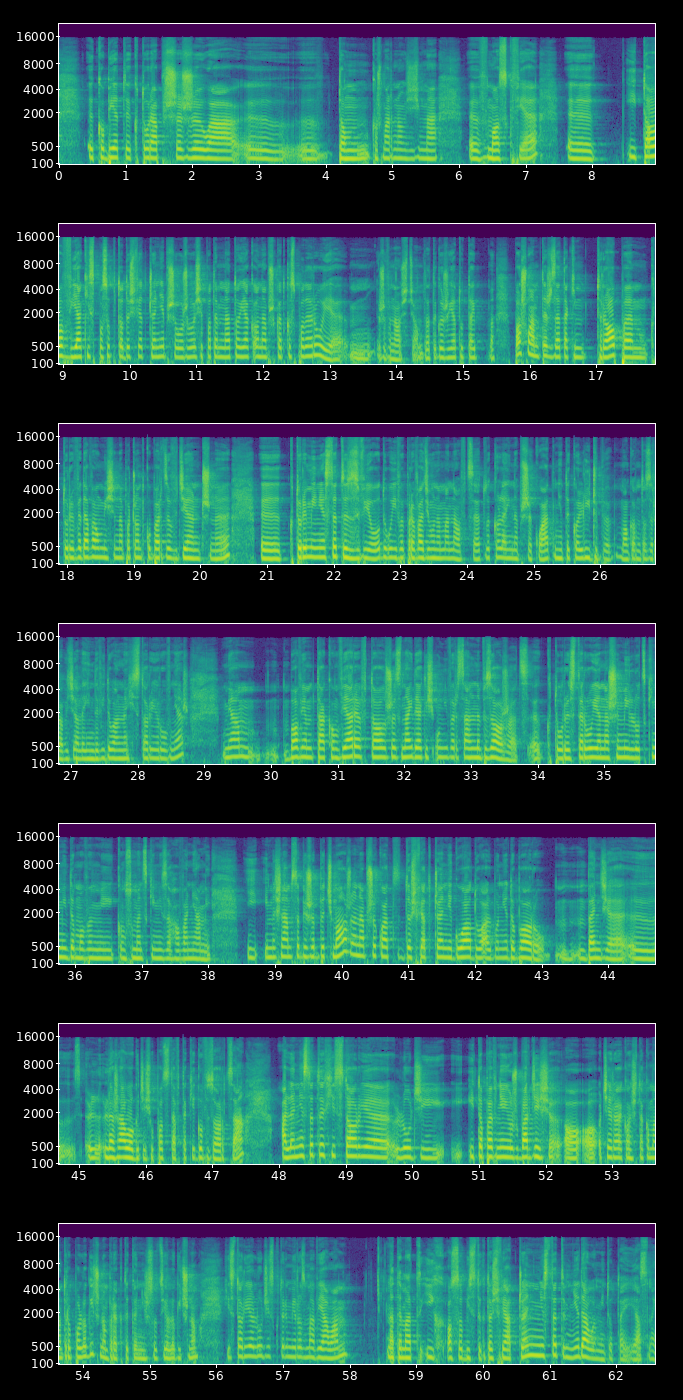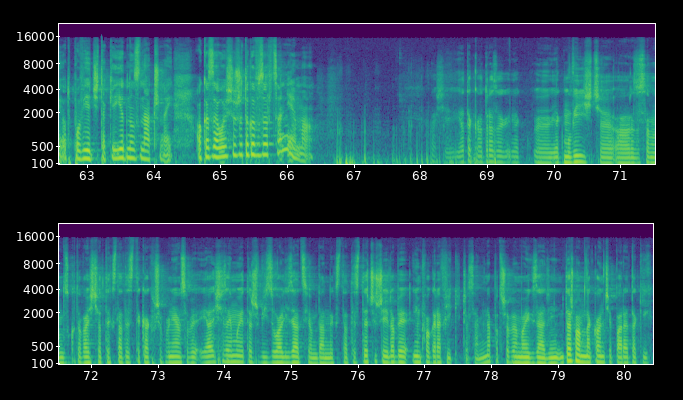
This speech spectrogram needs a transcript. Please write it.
y, kobiety, która przeżyła y, y, tą koszmarną zimę w Moskwie. I to, w jaki sposób to doświadczenie przełożyło się potem na to, jak ona na przykład gospodaruje mm, żywnością. Dlatego, że ja tutaj poszłam też za takim tropem, który wydawał mi się na początku bardzo wdzięczny, y, który mnie niestety zwiódł i wyprowadził na manowce. To kolejny przykład. Nie tylko liczby mogą to zrobić, ale indywidualne historie również. Miałam bowiem taką wiarę w to, że znajdę jakiś uniwersalny wzorzec, y, który steruje naszymi ludzkimi, domowymi, konsumenckimi zachowaniami. I, I myślałam sobie, że być może na przykład doświadczenie głodu albo niedoboru mm, będzie y, leżało gdzieś u podstaw takiego wzorca, ale niestety historie ludzi, i- to pewnie już bardziej się o, o, ociera jakąś taką antropologiczną praktykę niż socjologiczną, historie ludzi, z którymi rozmawiałam, na temat ich osobistych doświadczeń. Niestety nie dały mi tutaj jasnej odpowiedzi, takiej jednoznacznej. Okazało się, że tego wzorca nie ma. Ja tak od razu, jak, e, jak mówiliście o, ze sobą dyskutowaliście o tych statystykach, przypomniałem sobie, ja się zajmuję też wizualizacją danych statystycznych, czyli robię infografiki czasami na potrzeby moich zadań. Też mam na koncie parę takich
